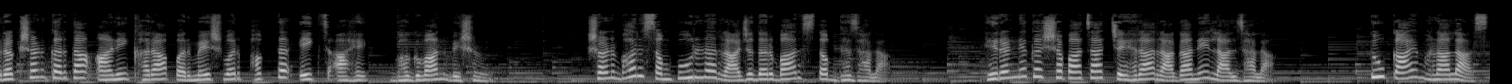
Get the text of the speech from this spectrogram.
रक्षणकर्ता आणि खरा परमेश्वर फक्त एकच आहे भगवान विष्णू. क्षणभर संपूर्ण राजदरबार स्तब्ध झाला. हिरण्यकश्यपाचा चेहरा रागाने लाल झाला. तू काय म्हणालास?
